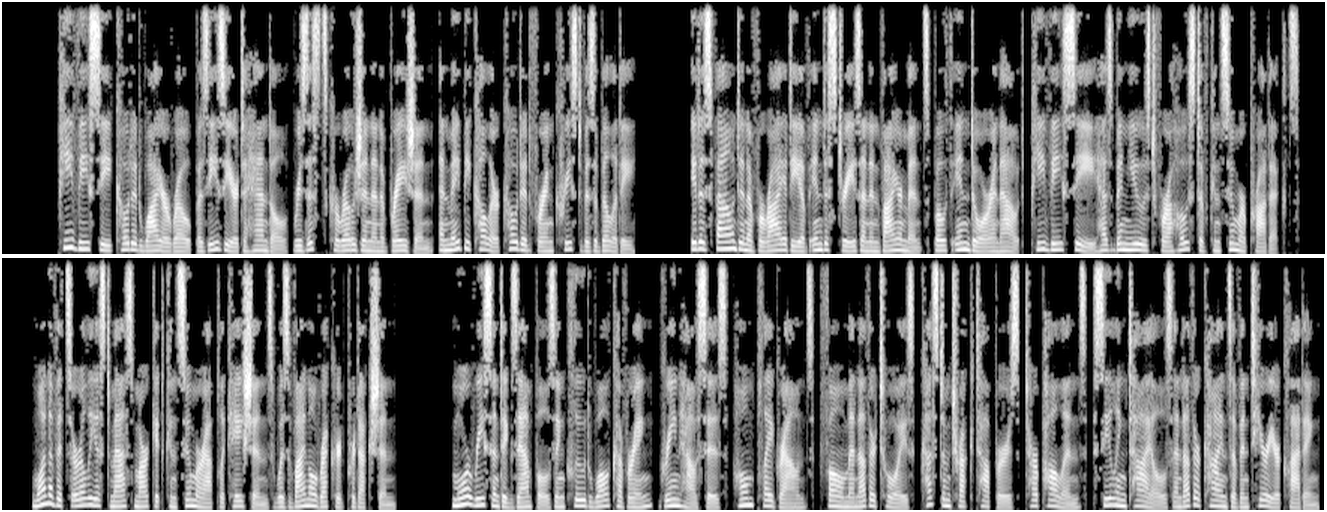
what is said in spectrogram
PVC-coated wire rope is easier to handle, resists corrosion and abrasion, and may be color-coded for increased visibility. It is found in a variety of industries and environments both indoor and out. PVC has been used for a host of consumer products. One of its earliest mass-market consumer applications was vinyl record production. More recent examples include wall covering, greenhouses, home playgrounds, foam and other toys, custom truck toppers, tarpaulins, ceiling tiles and other kinds of interior cladding.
